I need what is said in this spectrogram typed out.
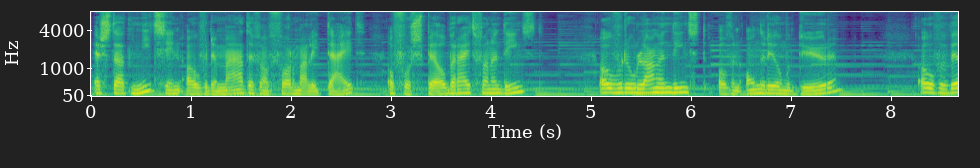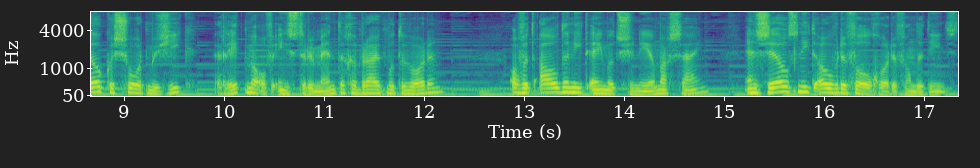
Er staat niets in over de mate van formaliteit of voorspelbaarheid van een dienst, over hoe lang een dienst of een onderdeel moet duren, over welke soort muziek, ritme of instrumenten gebruikt moeten worden, of het al dan niet emotioneel mag zijn en zelfs niet over de volgorde van de dienst.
